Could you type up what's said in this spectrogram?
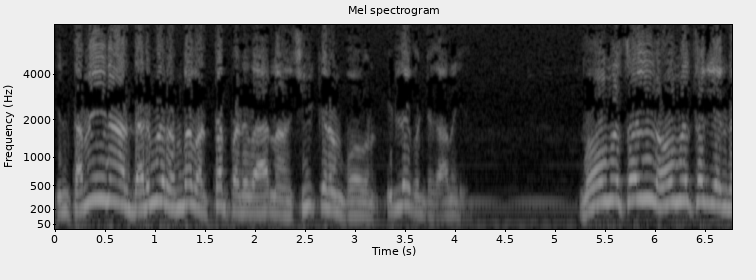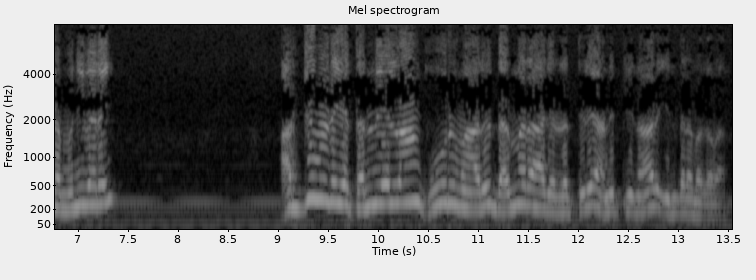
என் தமையனார் தர்மம் ரொம்ப வருத்தப்படுவார். நான் சீக்கிரம் போகணும். இல்லை கொஞ்ச காலம் லோமசல் லோமசல் என்ற முனிவரை அர்ஜுனுடைய தன்மையெல்லாம் கூறுமாறு தர்மராஜரிடத்திலே அனுப்பினார் இந்திர பகவான்.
